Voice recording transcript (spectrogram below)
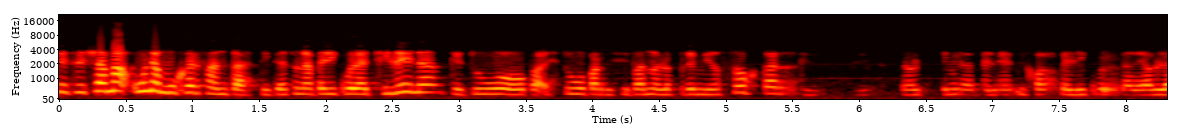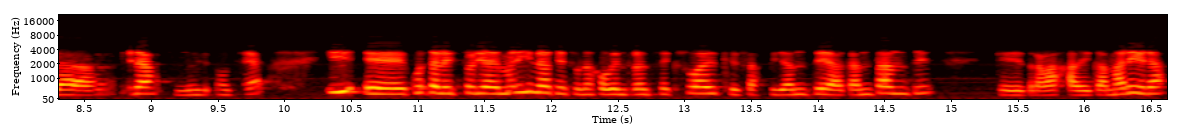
que se llama Una Mujer Fantástica. Es una película chilena que tuvo, estuvo participando en los premios Oscar, la mejor película de habla era, o sea, y eh, cuenta la historia de Marina, que es una joven transexual que es aspirante a cantante, que trabaja de camarera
